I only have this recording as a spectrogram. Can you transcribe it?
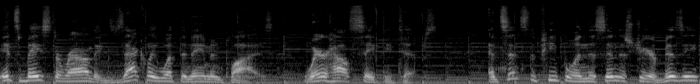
It's based around exactly what the name implies warehouse safety tips. And since the people in this industry are busy,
